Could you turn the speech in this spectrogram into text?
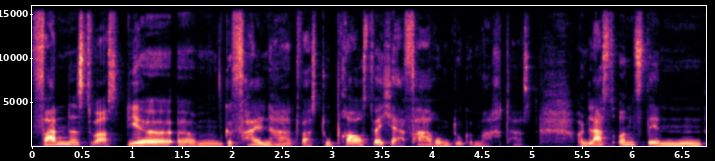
fandest, was dir ähm, gefallen hat, was du brauchst, welche Erfahrungen du gemacht hast. Und lass uns den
